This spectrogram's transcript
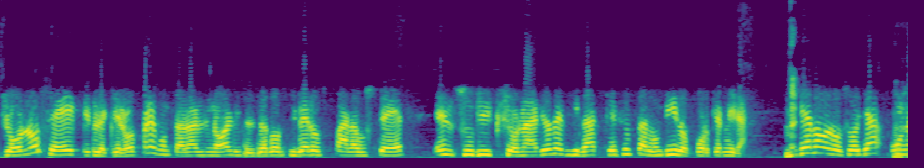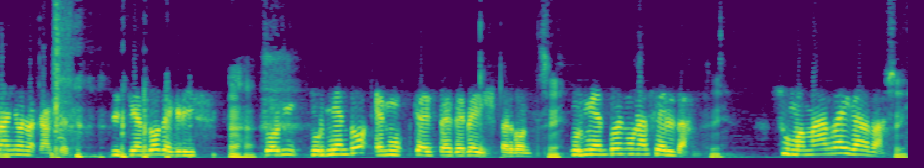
yo no sé, le quiero preguntar al, no, al licenciado Ontiveros, para usted, en su diccionario de vida, ¿qué es estar hundido? Porque mira, lleva a Lozoya un año en la cárcel, vistiendo de gris, durmi- durmiendo en un, que este, de beige, perdón, Sí. durmiendo en una celda, Sí. su mamá arraigada, Sí.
